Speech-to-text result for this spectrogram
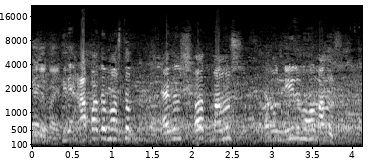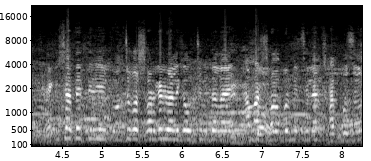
খুঁজে পায়। তিনি আপাত মস্তক একজন সৎ মানুষ এবং নির্মোহ মানুষ। একই সাথে তিনি পঞ্চগড় সরকারি বালিকা উচ্চ বিদ্যালয়ে আমার সহকর্মী ছিলেন সাত বছর।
